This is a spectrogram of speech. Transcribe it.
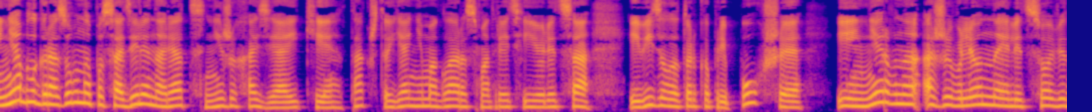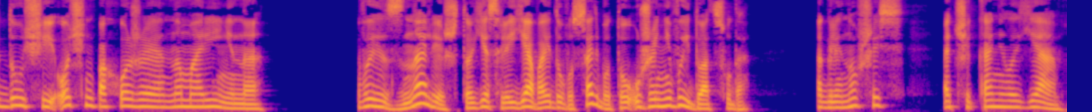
Меня благоразумно посадили на ряд ниже хозяйки, так что я не могла рассмотреть ее лица и видела только припухшее и нервно оживленное лицо ведущей, очень похожее на Маринина. Вы знали, что если я войду в усадьбу, то уже не выйду отсюда? Оглянувшись, отчеканила я,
